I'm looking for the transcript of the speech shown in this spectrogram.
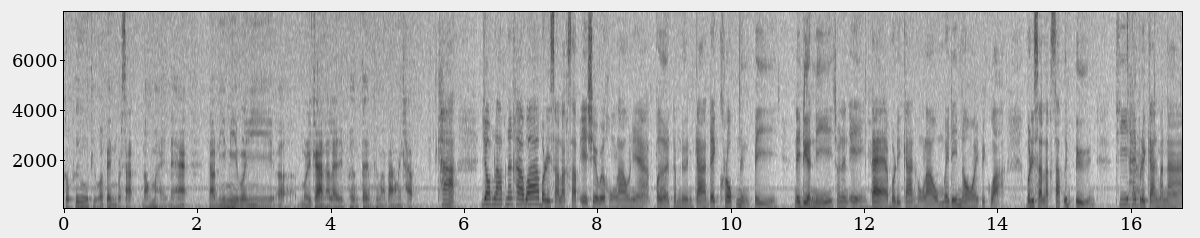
ก็เพิ่งถือว่าเป็นบริษัทน้องใหม่นะฮะ ตอนนี้มีมีเอ่อบริการอะไรเพิ่มเติมขึ้นมาบ้างไหมครับค่ะยอมรับนะคะว่าบริษัทหลักทรัพย์เอเชียเวลของเราเนี่ยเปิดดำเนินการได้ครบ 1 ปีในเดือนนี้เท่านั้นเอง แต่บริการของเราไม่ได้น้อยไปกว่า บริษัทหลักทรัพย์อื่น ๆ ที่ให้บริการมานาน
